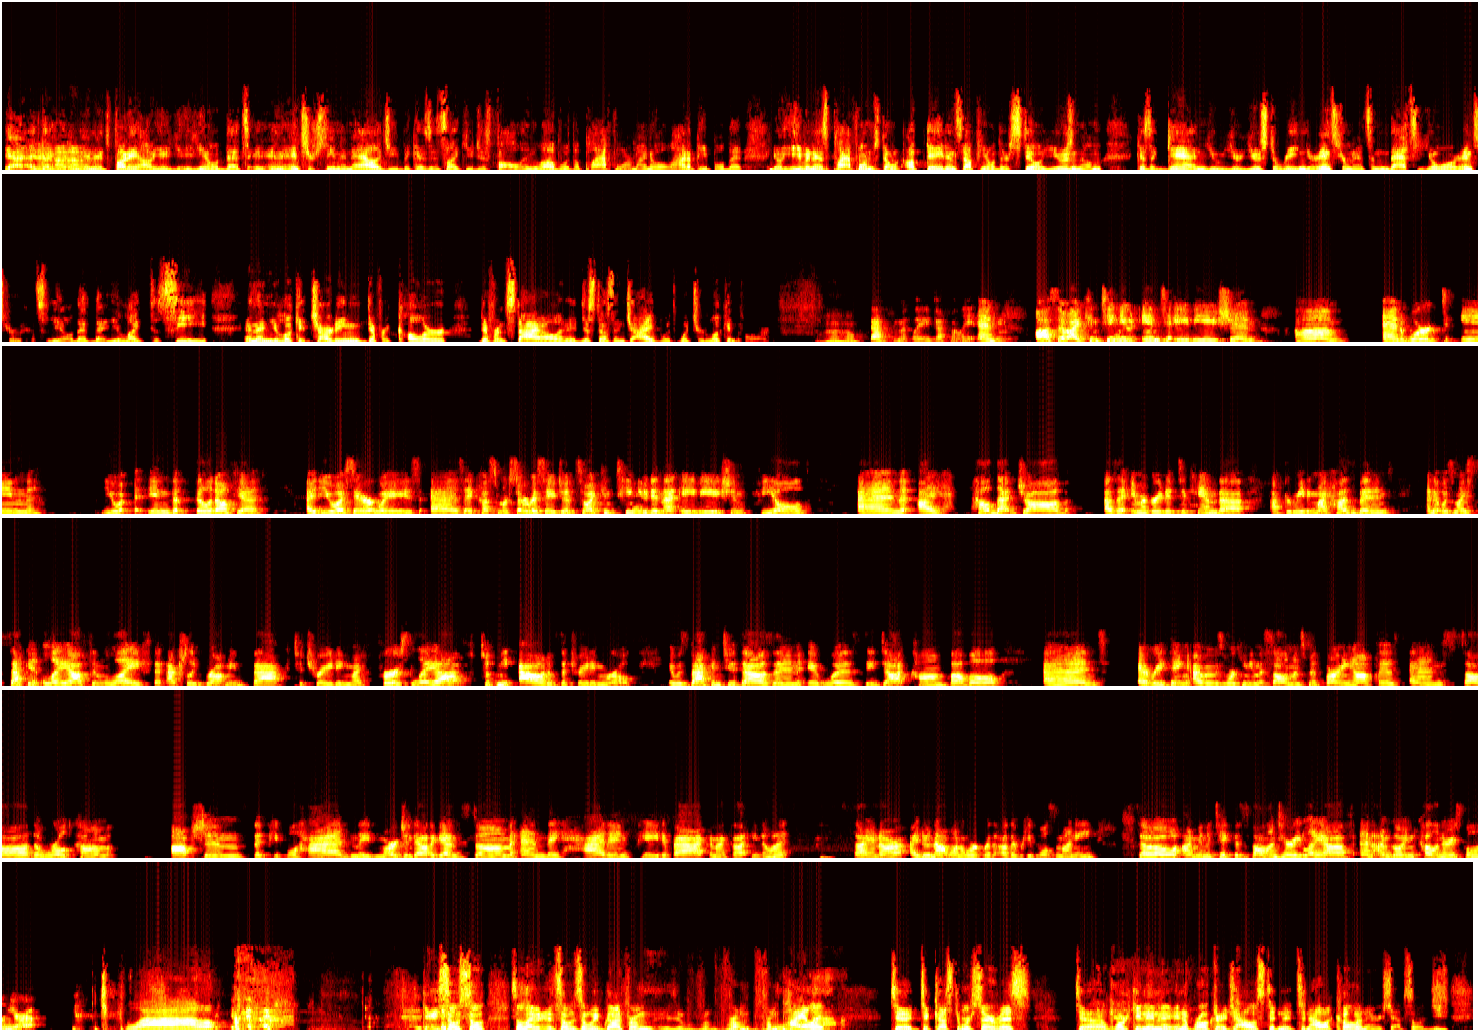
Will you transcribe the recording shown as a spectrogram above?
Yeah, I think, and, and, it's funny how you you know that's an interesting analogy because it's like you just fall in love with a platform. I know a lot of people that you know even as platforms don't update and stuff, you know they're still using them because again you you're used to reading your instruments and that's your instruments, you know that that you like to see, and then you look at charting different color, different style, and it just doesn't jive with what you're looking for. Wow, definitely, definitely, and also I continued into aviation. Um, and worked in in the Philadelphia at US Airways as a customer service agent. So I continued in that aviation field and I held that job as I immigrated to Canada after meeting my husband. And it was my second layoff in life that actually brought me back to trading. My first layoff took me out of the trading world. It was back in 2000. It was the dot com bubble. And everything. I was working in the Salomon Smith Barney office and saw the WorldCom options that people had and they'd margined out against them and they hadn't paid it back. And I thought, you know what? Sayonara. I do not want to work with other people's money. So I'm going to take this voluntary layoff and I'm going to culinary school in Europe. Wow. okay. So, so, so let me, so, so we've gone from, from, from pilot to, to customer service to working in a, in a brokerage house to, to now a culinary chef. So,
